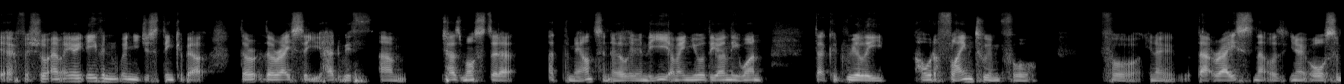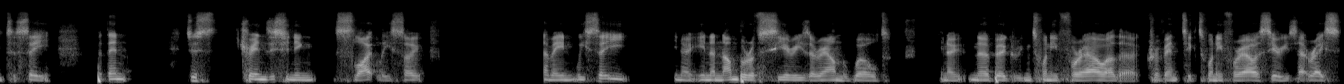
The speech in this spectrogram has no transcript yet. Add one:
Yeah, for sure. I mean, even when you just think about the the race that you had with um, Chaz Mostert at, at the mountain earlier in the year, I mean, you're the only one that could really hold a flame to him for for you know that race, and that was you know awesome to see. But then just transitioning slightly, so I mean, we see you know in a number of series around the world, you know Nurburgring 24 hour, the Creventic 24 hour series that race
